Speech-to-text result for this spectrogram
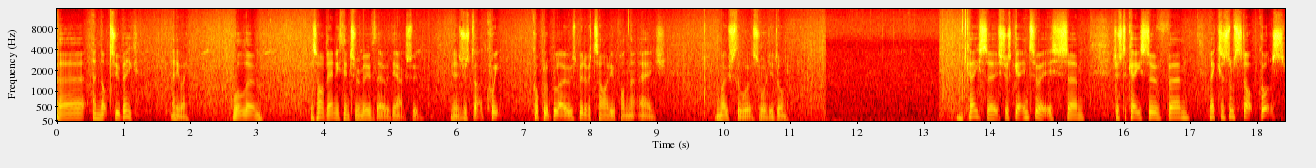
uh, and not too big anyway well um, there's hardly anything to remove there with the axe. You know, just a quick couple of blows, a bit of a tidy up on that edge. Most of the work's already done. Okay, so uh, it's just getting to it. It's um, just a case of um, making some stop cuts.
